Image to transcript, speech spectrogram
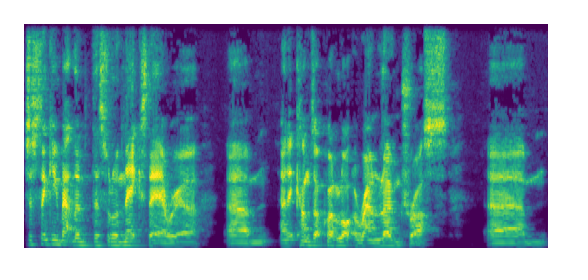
just thinking about the, the sort of next area, um, and it comes up quite a lot around loan trusts. Um,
